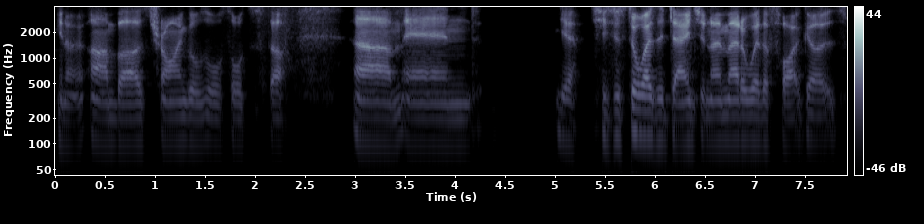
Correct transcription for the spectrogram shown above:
you know, arm bars, triangles, all sorts of stuff. Um, and yeah, she's just always a danger no matter where the fight goes.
